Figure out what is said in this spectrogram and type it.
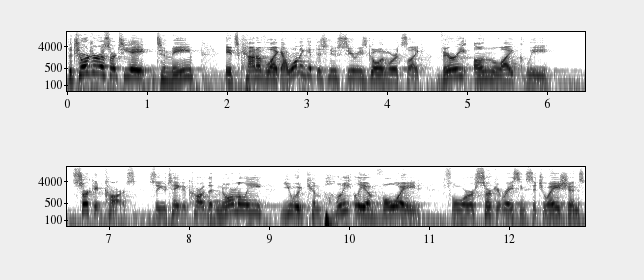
the Charger SRT8, to me, it's kind of like, I want to get this new series going where it's, like, very unlikely circuit cars. So you take a car that normally you would completely avoid for circuit racing situations,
